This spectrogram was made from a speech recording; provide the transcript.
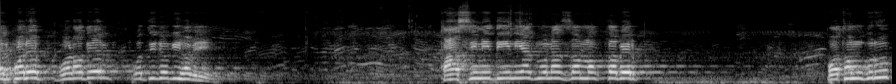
এরপরে বড়দের প্রতিযোগী হবে। কাসিমি দিনিয়াত মুনাজ্জাম মক্তবের প্রথম গ্রুপ,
